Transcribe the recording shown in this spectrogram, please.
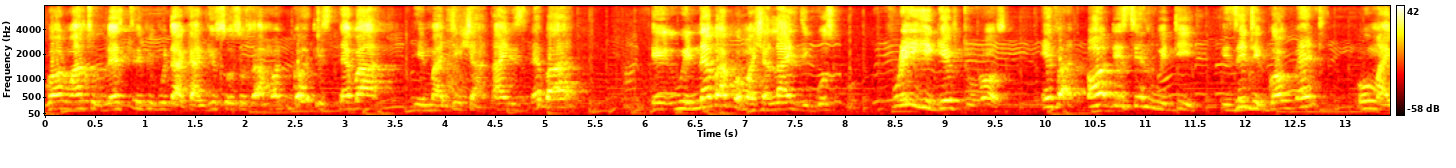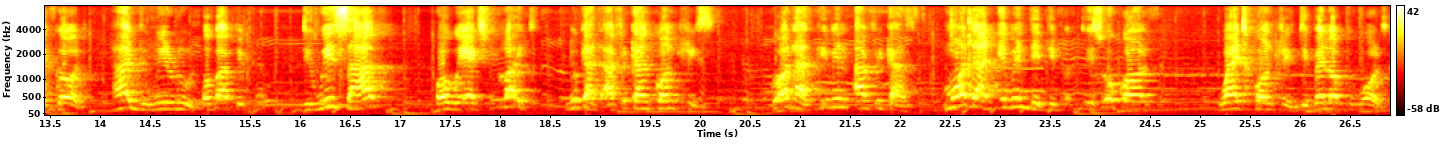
god wants to bless three people that can give so so so amount. God is never a magician and is never he will never commercialize the gospel. Free he gave to us. In fact all these things we did is it the government? Oh my god how do we rule over people? Do we serve or we exploit? Look at african countries. God has given africans more than even the, the so-called white countries developed world.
